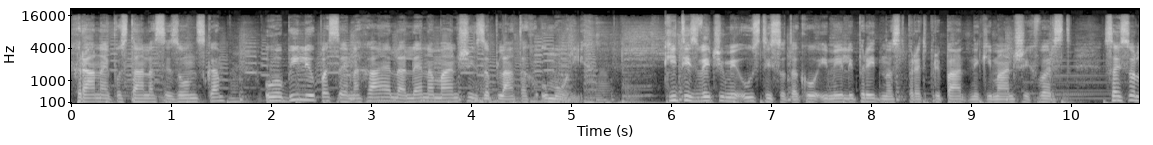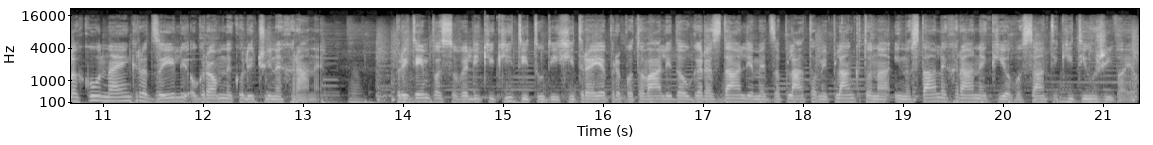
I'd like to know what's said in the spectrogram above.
Hrana je postala sezonska, v obilju pa se je nahajala le na manjših zaplatah v morjih. Kiti z večjimi usti so tako imeli prednost pred pripadniki manjših vrst, saj so lahko naenkrat zajeli ogromne količine hrane. Pri tem pa so veliki kiti tudi hitreje prepotovali dolge razdalje med zaplatami planktona in ostale hrane, ki jo vosati kiti uživajo.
